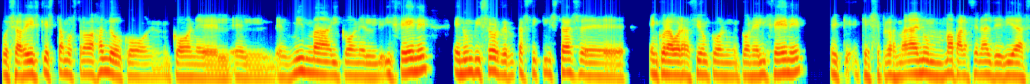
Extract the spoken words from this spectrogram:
pues sabéis que estamos trabajando con, el, el, MISMA y con el IGN en un visor de rutas ciclistas eh, en colaboración con, el IGN, eh, que, se plasmará en un mapa nacional de vías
